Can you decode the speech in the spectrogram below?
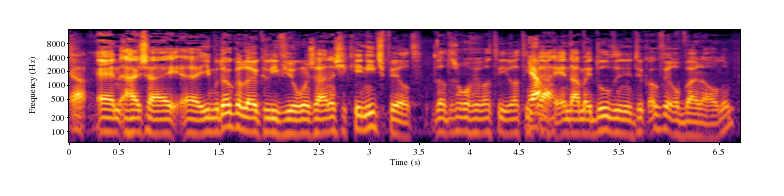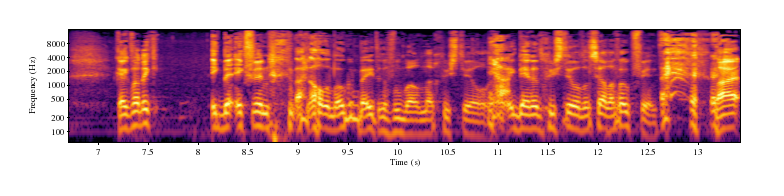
ja. En hij zei, eh, je moet ook een leuke lieve jongen zijn als je een keer niet speelt. Dat is ongeveer wat hij, wat hij Ja. zei. En daarmee doelde hij natuurlijk ook weer op Wijnaldum. Kijk, wat ik... Ik, ben, ik vind Wijnaldum ook een betere voetballer dan Guus Stil. Ja. Ik denk dat Guus Stil dat zelf ook vindt. maar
